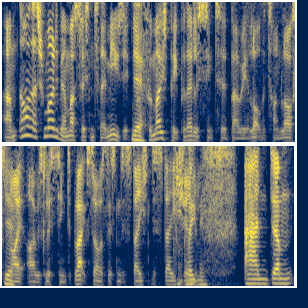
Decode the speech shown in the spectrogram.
um, oh that's reminded me I must listen to their music Yeah. but for most people they're listening to Bowie a lot of the time last Yeah. night I was listening to Blackstar I was listening to Station to Station Completely. and um,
